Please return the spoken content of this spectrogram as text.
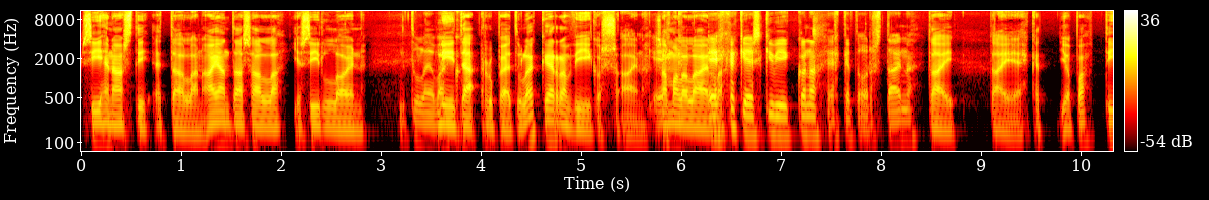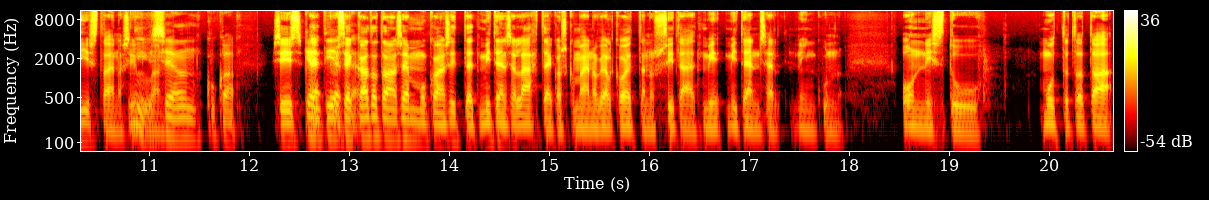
siihen asti, että ollaan ajan tasalla ja silloin Ne tulee vaikka niitä rupeaa tulee kerran viikossa aina. Samalla lailla. Ehkä keskiviikkona, ehkä torstaina. Tai, tai ehkä jopa tiistaina silloin. Niin, se on kuka... Siis e- se katsotaan sen mukaan sitten, että miten se lähtee, koska mä en ole vielä koittanut sitä, että mi- miten se niin kuin onnistuu. Mutta tota,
